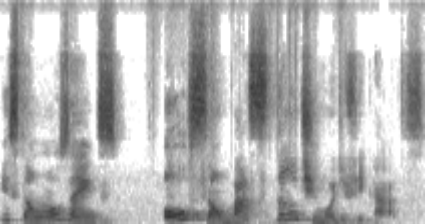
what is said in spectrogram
estão ausentes ou são bastante modificados.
